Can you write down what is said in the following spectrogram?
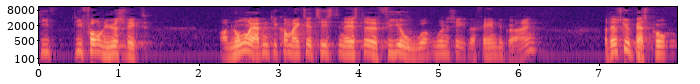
de, de får nyresvigt. Og nogle af dem, de kommer ikke til at tisse de næste fire uger, uanset hvad fanden vi gør. Ikke? Og dem skal vi passe på.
